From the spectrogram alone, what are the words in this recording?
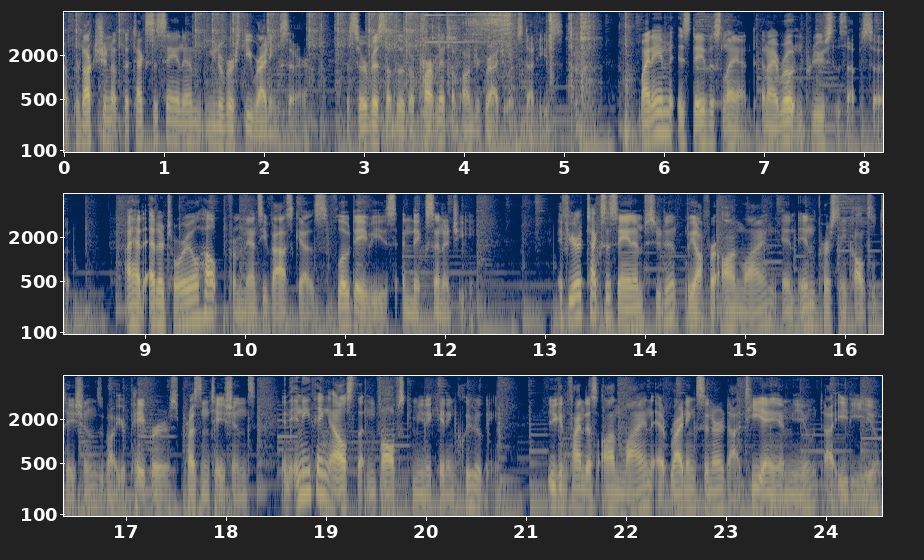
a production of the Texas A&M University Writing Center, a service of the Department of Undergraduate Studies. My name is Davis Land, and I wrote and produced this episode. I had editorial help from Nancy Vasquez, Flo Davies, and Nick Synergy. If you're a Texas A&M student, we offer online and in-person consultations about your papers, presentations, and anything else that involves communicating clearly. You can find us online at writingcenter.tamu.edu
